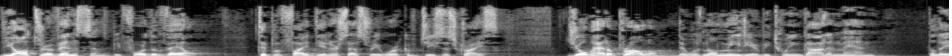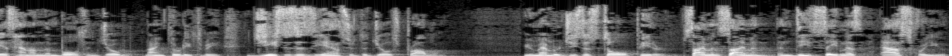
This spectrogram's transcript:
The altar of incense before the veil, typified the intercessory work of Jesus Christ. Job had a problem. There was no mediator between God and man to lay his hand on them both in Job 9:33. Jesus is the answer to Job's problem. You remember Jesus told Peter, Simon, Simon, indeed Satan has asked for you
